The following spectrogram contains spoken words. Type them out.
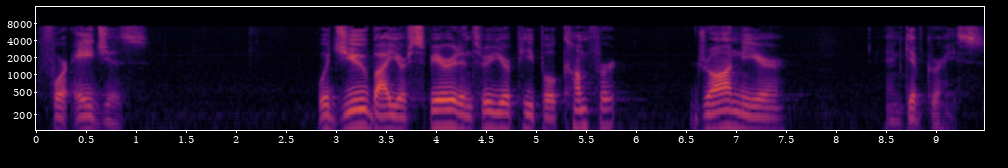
for ages. Would you, by your Spirit and through your people, comfort, draw near, and give grace.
